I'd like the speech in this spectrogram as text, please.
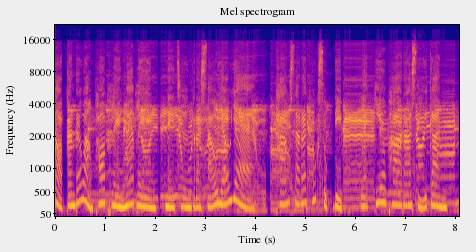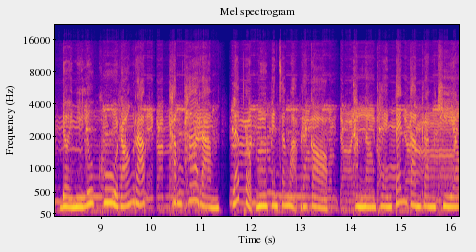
ตอบกันระหว่างพ่อเพลงแม่เพลง ในเชิงกระเซ้าเย้าแย่ถามสารทุกสุขดิบ และเกี่ยวพาราสีกัน โดยมีลูกคู่ร้องรับทำท่ารำและปรบมือเป็นจังหวะประกอบทำนองเพลงเต้นกำรำเคียว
